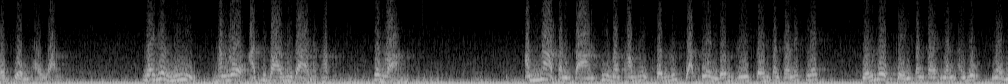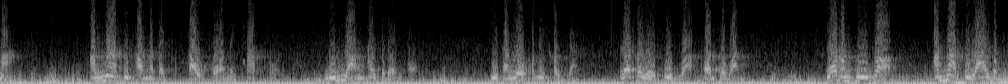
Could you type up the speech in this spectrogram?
อบรมเอาไว้ ในเรื่องนี้ทางโลกอธิบายไม่ได้นะครับ เช่นว่าอำนาจต่างๆที่มาทำให้คนรู้จักเล่นดนตรีเป็นตั้งแต่เล็กๆเขียนรูปเก่งตั้งแต่ยังอายุไม่มากอำนาจที่ทำมาแต่เก่าก่อนในชาติก่อนหนุนหลังให้แสดงออก ที่ทางโลกเขาไม่เข้าใจ แล้วเขาเลยพูดว่าพรสวรรค์ แล้วบางทีก็อำนาจผู้ร้ายก็มี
